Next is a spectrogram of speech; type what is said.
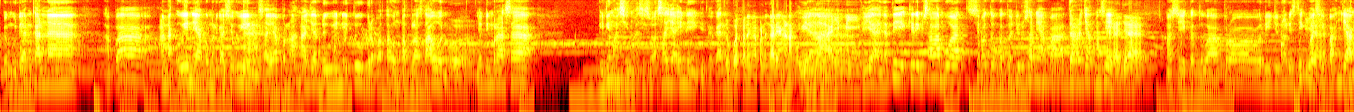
kemudian karena apa anak UIN ya komunikasi UIN Nah. saya pernah ngajar di UIN itu berapa tahun 14 tahun Oh. jadi merasa ini masih mahasiswa saya ini gitu kan Tuh buat pendengar-pendengar yang anak UIN Iya. nah ini. iya nanti kirim salam buat siapa tuh ketua jurusannya Pak Derajat masih Derajat. masih ketua pro di jurnalistik Budia. masih Pak Anjang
